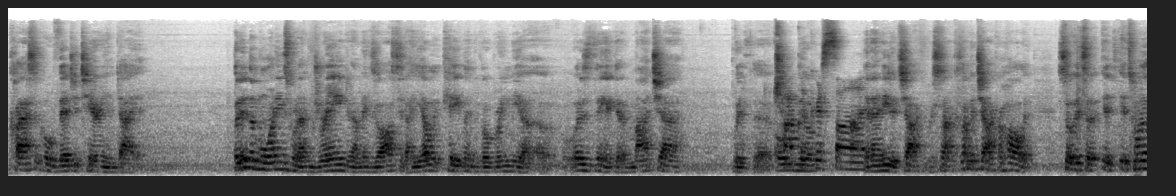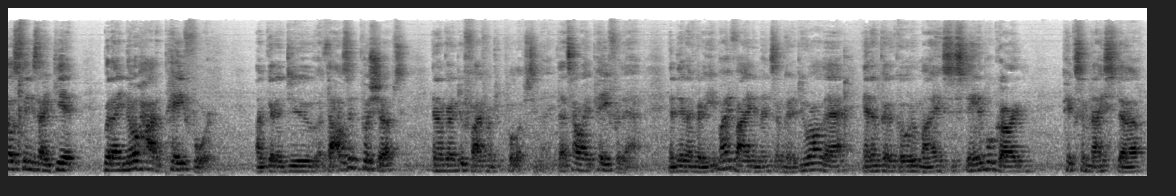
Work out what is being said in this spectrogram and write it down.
classical vegetarian diet. But in the mornings when I'm drained and I'm exhausted, I yell at Caitlin to go bring me a, a what is the thing? I get a matcha with uh, chocolate oatmeal, croissant. and I need a chocolate croissant because I'm a chocoholic. So it's a it, it's one of those things I get, but I know how to pay for it. I'm going to do a thousand push-ups and I'm going to do 500 pull-ups tonight. That's how I pay for that. And then I'm going to eat my vitamins. I'm going to do all that, and I'm going to go to my sustainable garden, pick some nice stuff,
